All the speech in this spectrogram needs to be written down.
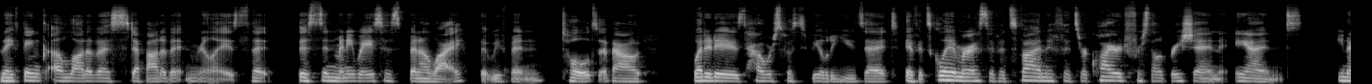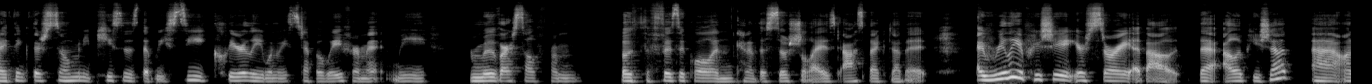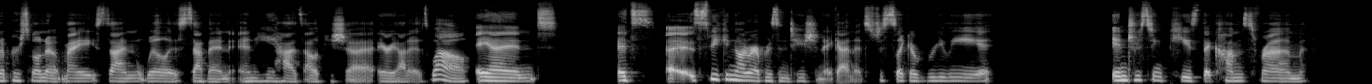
And I think a lot of us step out of it and realize that this, in many ways, has been a lie that we've been told about what it is, how we're supposed to be able to use it, if it's glamorous, if it's fun, if it's required for celebration. And, you know, I think there's so many pieces that we see clearly when we step away from it. And we remove ourselves from both the physical and kind of the socialized aspect of it. I really appreciate your story about the alopecia. Uh, on a personal note, my son Will is seven and he has alopecia areata as well. And it's uh, speaking on representation again, it's just like a really interesting piece that comes from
